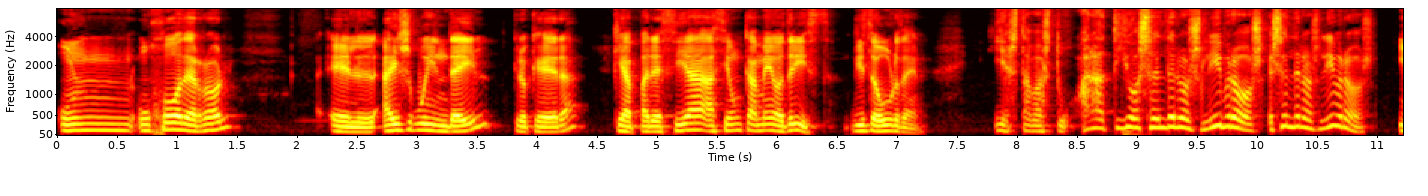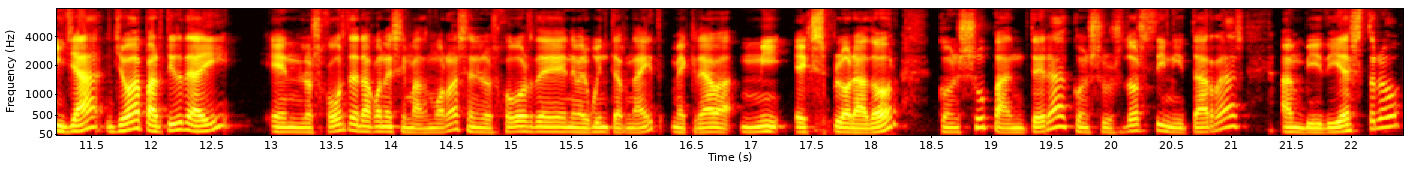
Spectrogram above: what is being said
un, un juego de rol, el Icewind Dale, creo que era, que aparecía, hacía un cameo Drift, Drift Urden. Y estabas tú, ahora tío, es el de los libros, es el de los libros. Y ya, yo a partir de ahí, en los juegos de dragones y mazmorras, en los juegos de Neverwinter Night, me creaba mi explorador con su pantera, con sus dos cimitarras, ambidiestro,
